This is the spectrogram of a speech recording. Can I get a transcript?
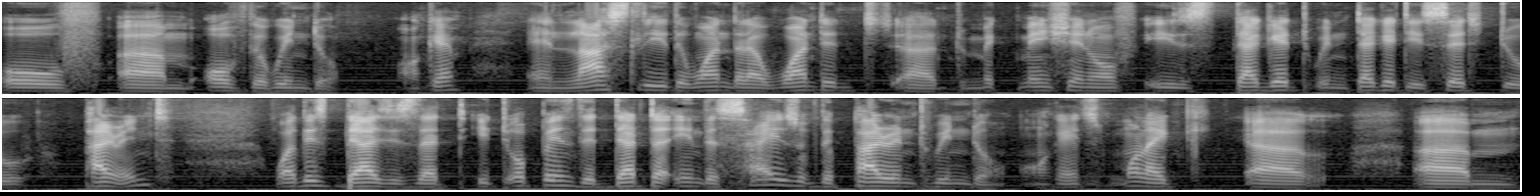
of um, of the window okay? And lastly the one that I wanted uh, to make mention of is target when target is set to parent what this does is that it opens the data in the size of the parent window okay? It's more like uh, um,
